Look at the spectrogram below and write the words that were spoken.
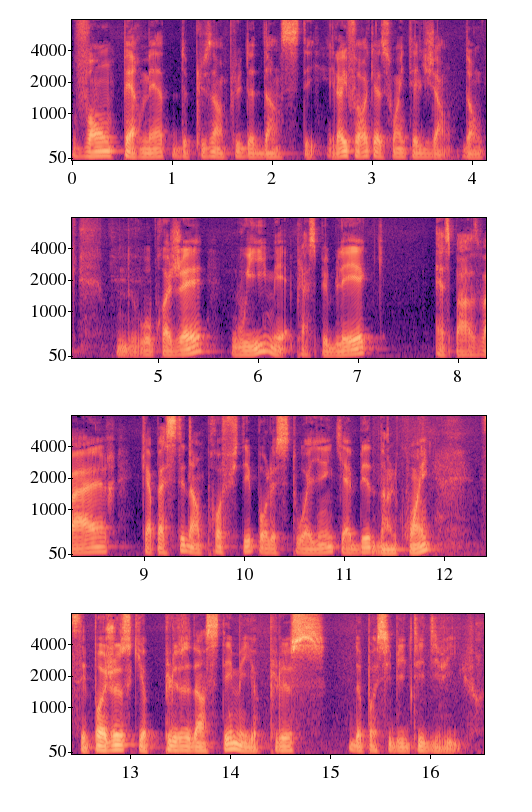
vont permettre de plus en plus de densité. Et là, il faudra qu'elles soient intelligentes. Donc, vos projets, oui, mais place publique, espace vert, capacité d'en profiter pour le citoyen qui habite dans le coin. C'est pas juste qu'il y a plus de densité, mais il y a plus de possibilités d'y vivre.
